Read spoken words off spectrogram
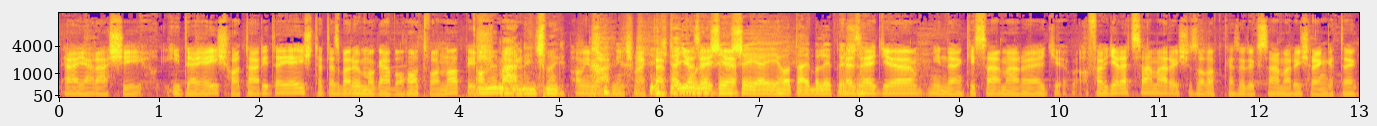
eljárási ideje is, határideje is, tehát ez már önmagában 60 nap. És ami már, már nincs meg. Ami már nincs meg. Tehát, ez egy esélyei hatályba lépés. Ez egy mindenki számára, egy, a felügyelet számára és az alapkezelők számára is rengeteg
